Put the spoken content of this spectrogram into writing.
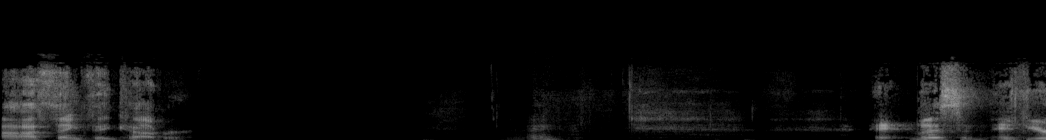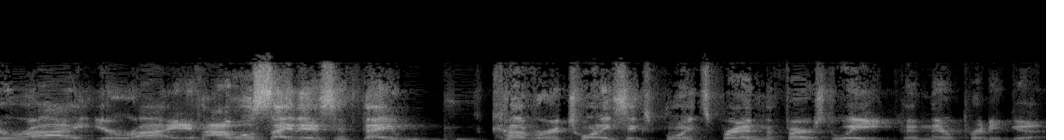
I think they cover. Listen, if you're right, you're right. If I will say this, if they cover a 26 point spread in the first week, then they're pretty good.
